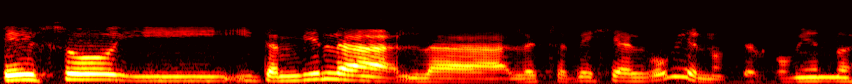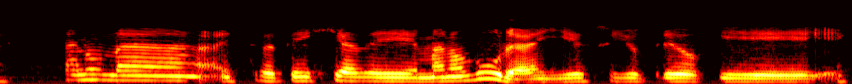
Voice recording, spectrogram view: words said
Eso y, y también la, la, la estrategia del gobierno. O sea, el gobierno está en una estrategia de mano dura y eso yo creo que es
